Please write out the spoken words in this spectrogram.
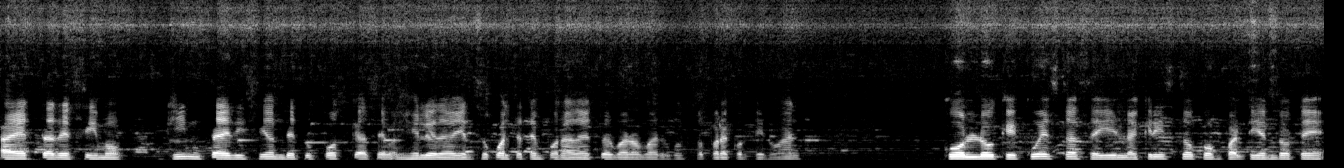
a esta decimoquinta edición de tu podcast Evangelio de hoy en su cuarta temporada tu hermano Margoso para continuar con lo que cuesta seguir a Cristo compartiéndote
